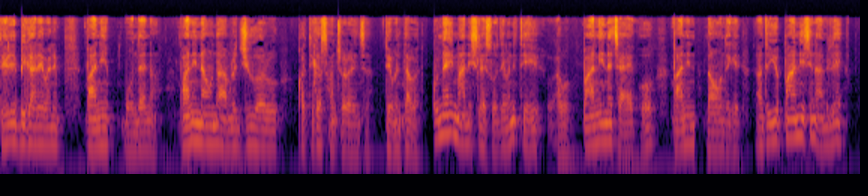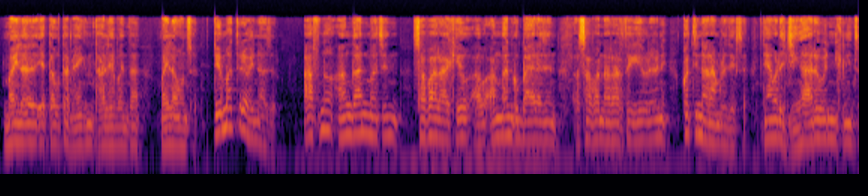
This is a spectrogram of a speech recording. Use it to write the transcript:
त्यसले बिगाऱ्यो भने पानी हुँदैन। पानी नहुँदा हाम्रो जिउहरू कतिको सन्चो रहन्छ। त्यो पनि त कुनै मानिसलाई सोध्यो भने त्यही अब पानी नै चाहेको हो पानी नहुँदाखेरि। अन्त यो पानी चाहिँ हामीले मैला यताउता फ्याँक्न थाल्यो भने त मैला हुन्छ। त्यो मात्रै होइन हजुर। आफ्नो अङ्गानमा चाहिँ सफा राख्यो। अब अङ्गानको बाहिर चाहिँ सफा नराख्दाखेरि भने कति नराम्रो देख्छ। त्यहाँबाट झिँगाहरू पनि निक्लिन्छ।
